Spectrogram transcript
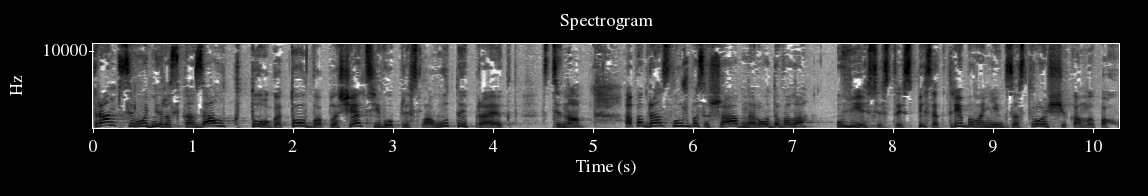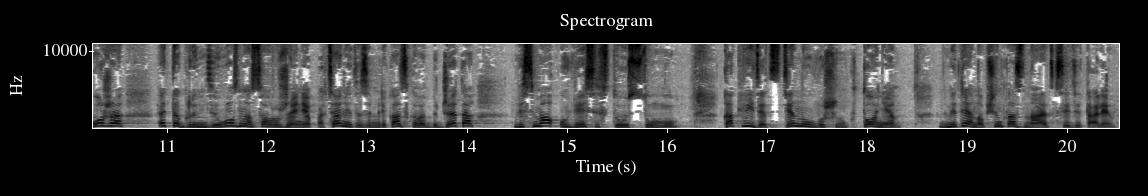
Трамп сегодня рассказал, кто готов воплощать его пресловутый проект «Стена». А погранслужба США обнародовала увесистый список требований к застройщикам. И, похоже, это грандиозное сооружение потянет из американского бюджета весьма увесистую сумму. Как видят стену в Вашингтоне, Дмитрий Анопченко знает все детали.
